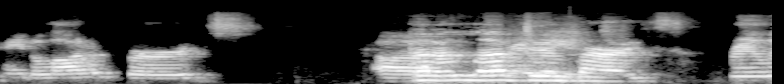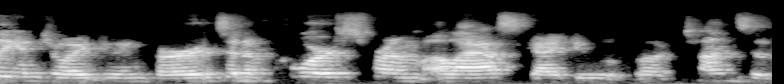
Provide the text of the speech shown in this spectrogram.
paint a lot of birds. Oh, I Um, love doing birds. Really enjoy doing birds. And of course, from Alaska, I do uh, tons of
